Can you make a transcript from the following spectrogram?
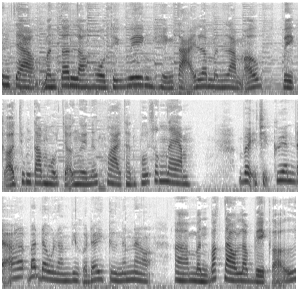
Xin chào, mình tên là Hồ Thị Quyên, hiện tại là mình làm ở việc ở Trung tâm hỗ trợ người nước ngoài thành phố Sông Nam. Vậy chị Quyên đã bắt đầu làm việc ở đây từ năm nào ạ? À, mình bắt đầu làm việc ở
